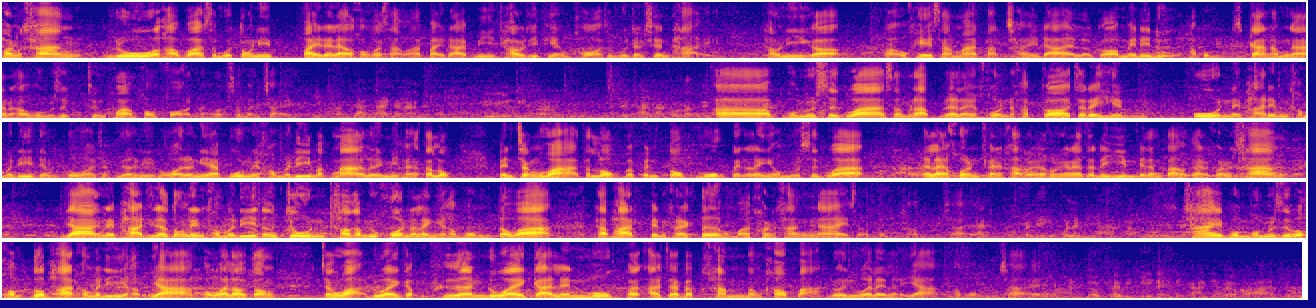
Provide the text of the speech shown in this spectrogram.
ค่อนข้างรู้อะครับว่าสมมติตรงนี้ไปได้แล้วเขาก็สามารถไปได้มีเท่าที่เพียงพอสมมติอย่างเช่นถ่าย เท่านี้ก็เอ่อโอเคสามารถตัดใช้ได้แล้วก็ไม่ได้ดุครับผมการทำงานนะครับผมรู้สึกถึงความคอมฟอร์ตนะครับสบายใจ มีความยากง่ายขนาดไหนครับในเรื่องนี้สำหรับในฐานะคนรับเอ่อผมรู้สึกว่าสำหรับหลาย ๆ คนนะครับก็จะได้เห็นปูนในพาร์ทที่เป็นคอมเมดี้เต็มตัวจากเรื่องนี้เพราะว่าเรื่องนี้ปูนเป็นคอมเมดี้มาก ๆ เลยมีทั้งตลกเป็นจังหวะตลกแบบเป็นตบมุกเป็นอะไรอย่างนี้ผมรู้สึกว่าหลาย ๆ คนแฟนคลับหลาย ๆ คนก็น่าจะได้ยิ้มไปตาม ๆ กันค่อนข้าง ยากในพาร์ทที่เราต้องเล่นคอมเมดี้ต้องจูนเข้ากับทุกคนอะไรเงี้ยครับผมแต่ว่าถ้าพาร์ทเป็นคาแรคเตอร์ผมว่าค่อนข้างง่ายสำหรับผมครับใช่คอมเมดี้เขาเล่นยากนะคุณใช่ผมผมรู้สึกว่าคอมตัวพาร์ทคอมเมดี้ครับยาก เพราะว่าเราต้องจังหวะด้วยกับเพื่อนด้วยการเล่นมุกอาจจะแบบคำต้องเข้าปากด้วยหรือว่าหลายๆอย่างครับผมใช่ เราใช้วิธีไหนในการที่แบบว่าดู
